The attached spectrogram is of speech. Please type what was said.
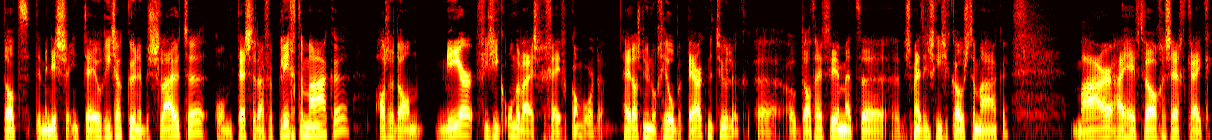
Dat de minister in theorie zou kunnen besluiten om testen daar verplicht te maken als er dan meer fysiek onderwijs gegeven kan worden. Dat is nu nog heel beperkt natuurlijk. Uh, ook dat heeft weer met uh, besmettingsrisico's te maken. Maar hij heeft wel gezegd, kijk,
